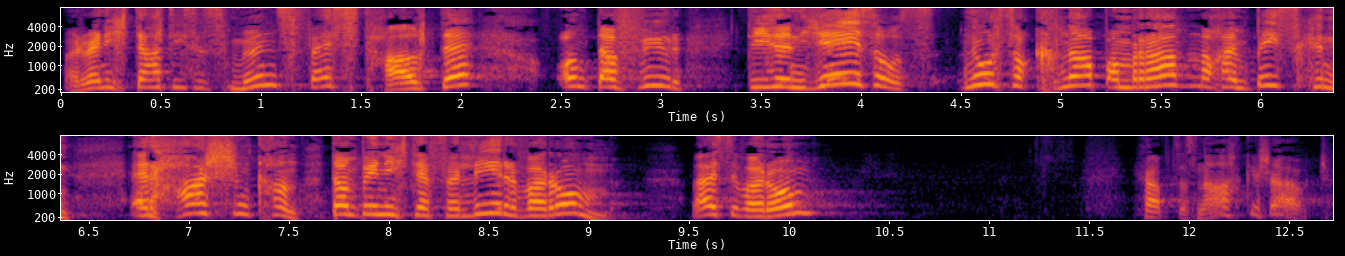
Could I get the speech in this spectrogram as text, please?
Und wenn ich da dieses Münz festhalte und dafür diesen Jesus nur so knapp am Rand noch ein bisschen erhaschen kann, dann bin ich der Verlierer. Warum? Weißt du warum? Ich habe das nachgeschaut.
